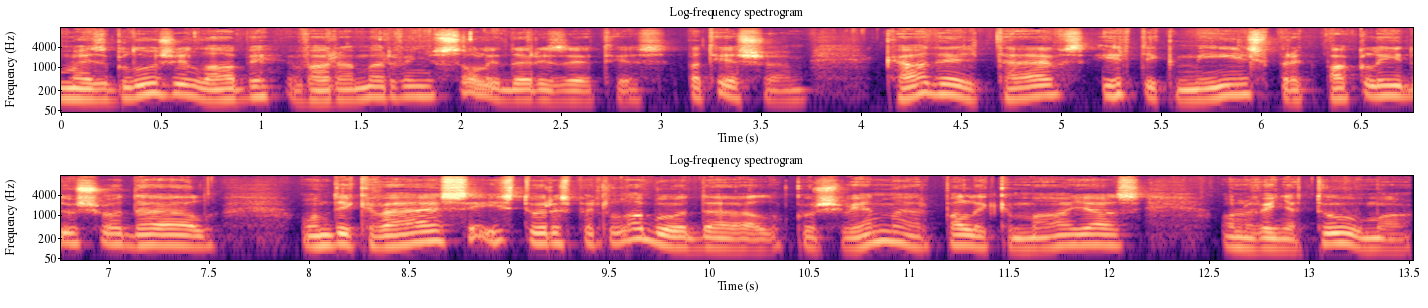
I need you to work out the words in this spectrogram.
un mēs gluži labi varam ar viņu solidarizēties. Patiešām, kādēļ tēvs ir tik mīļš pret paklīdušo dēlu un tik vēsi izturas pret labo dēlu, kurš vienmēr palika mājās un viņa tuvumā,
